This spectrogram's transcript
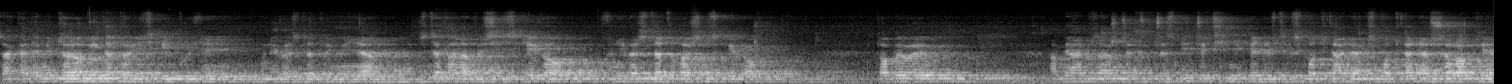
z Akademii Teologii Katolickiej, później Uniwersytetu imienia Stefana Wyszyńskiego, z Uniwersytetu Warszawskiego. To były, a miałem zaszczyt uczestniczyć niekiedy w tych spotkaniach, spotkania szerokie,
